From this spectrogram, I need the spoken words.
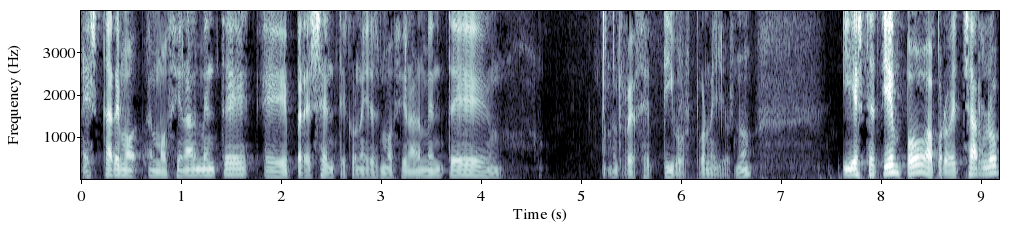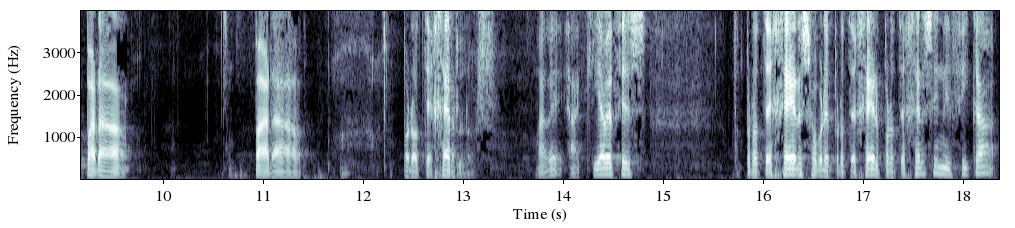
estar emo emocionalmente eh, presente con ellos, emocionalmente receptivos con ellos, ¿no? Y este tiempo aprovecharlo para para protegerlos, ¿vale? Aquí a veces proteger, sobreproteger, proteger significa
